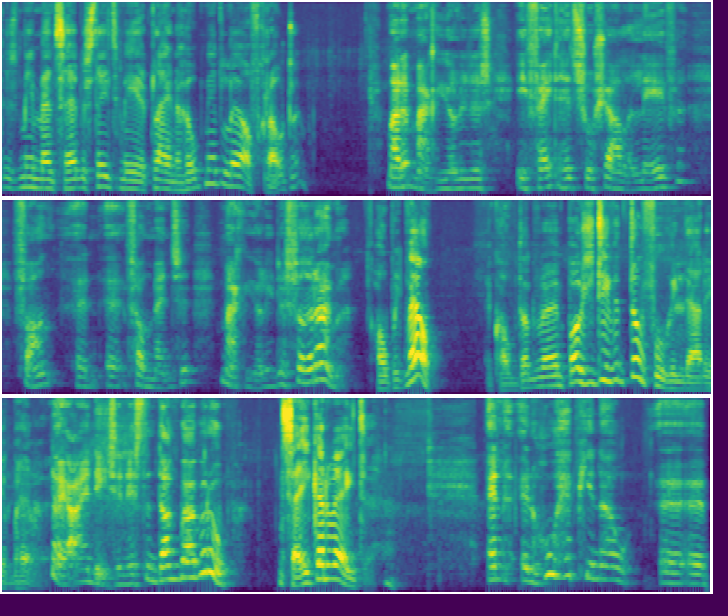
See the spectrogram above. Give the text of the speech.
dus meer mensen hebben steeds meer kleine hulpmiddelen of grote. Maar dat maken jullie dus in feite het sociale leven van, eh, van mensen, maken jullie dus veel ruimer. Hoop ik wel. Ik hoop dat we een positieve toevoeging daarin hebben. Nou ja, in die zin is het een dankbaar beroep. Zeker weten. En, en hoe heb je nou, eh, eh,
